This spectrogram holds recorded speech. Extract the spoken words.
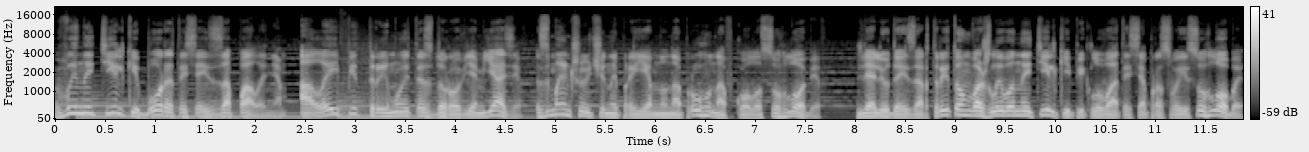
ви не тільки боретеся із запаленням, але й підтримуєте здоров'я м'язів, зменшуючи неприємну напругу навколо суглобів. Для людей з артритом важливо не тільки піклуватися про свої суглоби,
